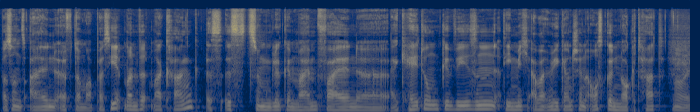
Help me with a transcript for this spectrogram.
was uns allen öfter mal passiert. Man wird mal krank. Es ist zum Glück in meinem Fall eine Erkältung gewesen, die mich aber irgendwie ganz schön ausgenockt hat. Oh ja.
